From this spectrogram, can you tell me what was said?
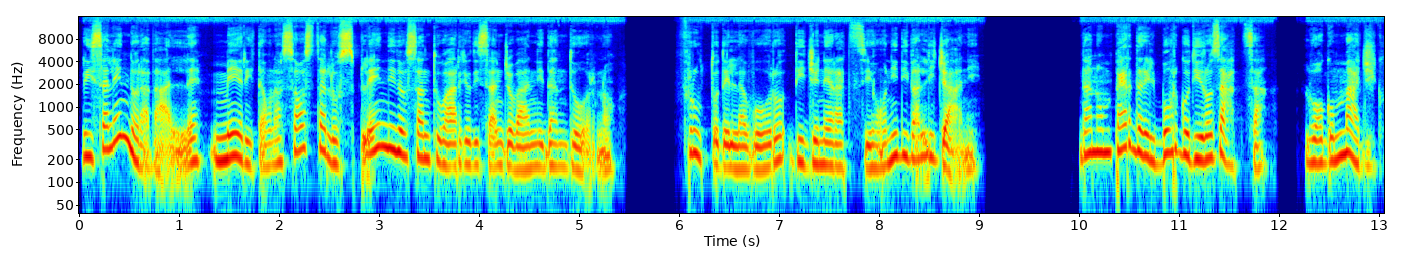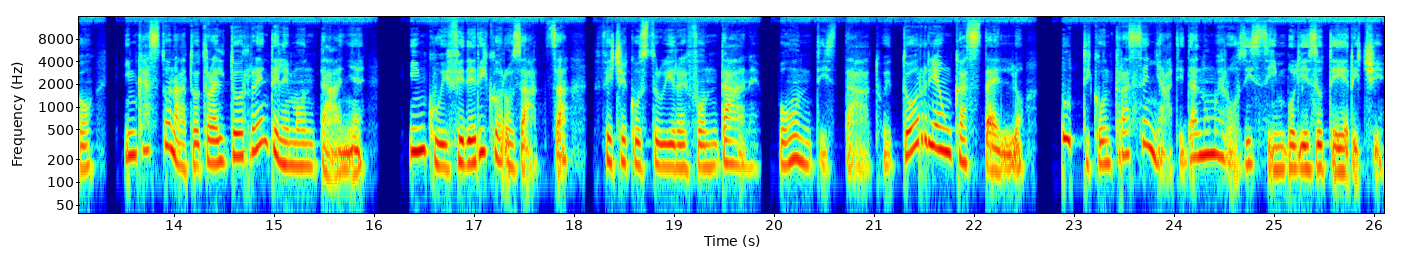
Risalendo la valle, merita una sosta lo splendido santuario di San Giovanni d'Andorno, frutto del lavoro di generazioni di valligiani. Da non perdere il borgo di Rosazza, luogo magico, incastonato tra il torrente e le montagne, in cui Federico Rosazza fece costruire fontane, ponti, statue, torri e un castello, tutti contrassegnati da numerosi simboli esoterici.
